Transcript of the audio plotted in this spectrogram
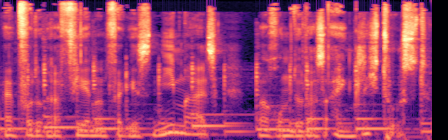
beim Fotografieren und vergiss niemals, warum du das eigentlich tust.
